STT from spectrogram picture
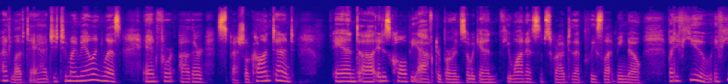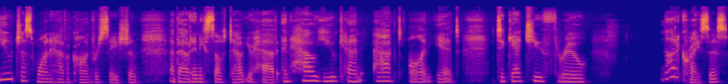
I'd love to add you to my mailing list and for other special content. And uh, it is called the Afterburn. So again, if you want to subscribe to that, please let me know. But if you, if you just want to have a conversation about any self doubt you have and how you can act on it to get you through not a crisis,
